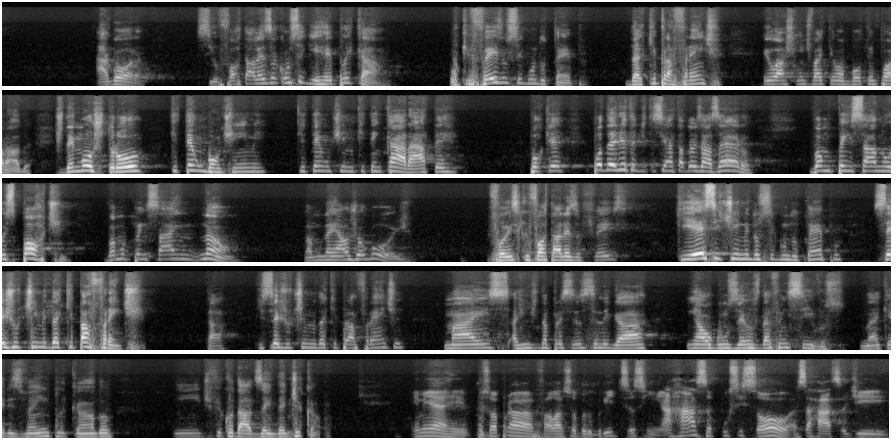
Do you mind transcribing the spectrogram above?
Agora, se o Fortaleza conseguir replicar o que fez no segundo tempo, daqui para frente, eu acho que a gente vai ter uma boa temporada. A gente demonstrou que tem um bom time, que tem um time que tem caráter, porque poderia ter dito assim, ah, tá 2 a 0 vamos pensar no esporte, vamos pensar em... Não, vamos ganhar o jogo hoje. Foi isso que o Fortaleza fez, que esse time do segundo tempo seja o time daqui para frente, tá? Que seja o time daqui para frente, mas a gente ainda precisa se ligar em alguns erros defensivos, né, que eles vêm implicando em dificuldades aí dentro de campo. MR, só para falar sobre o Brits, assim, a raça por si só, essa raça de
